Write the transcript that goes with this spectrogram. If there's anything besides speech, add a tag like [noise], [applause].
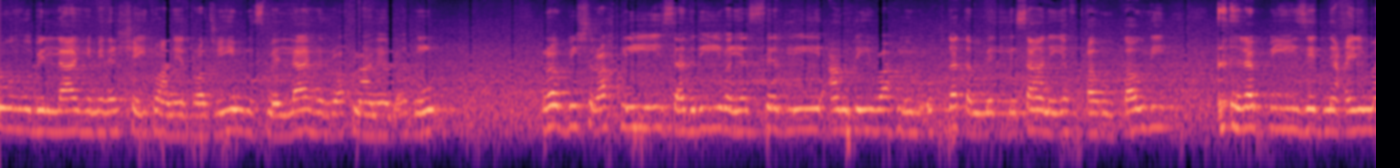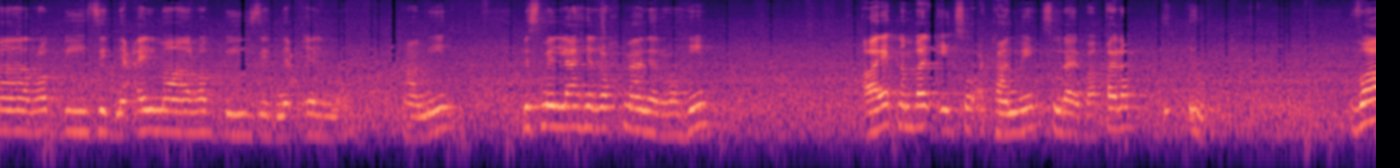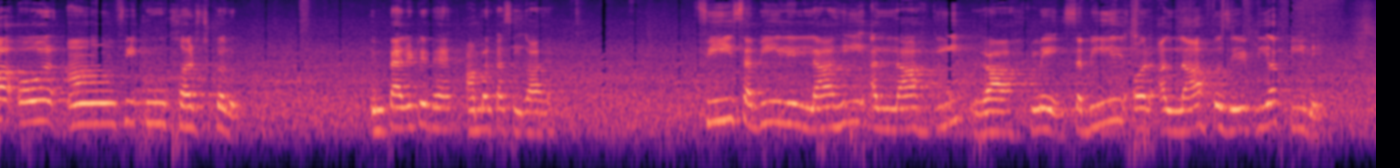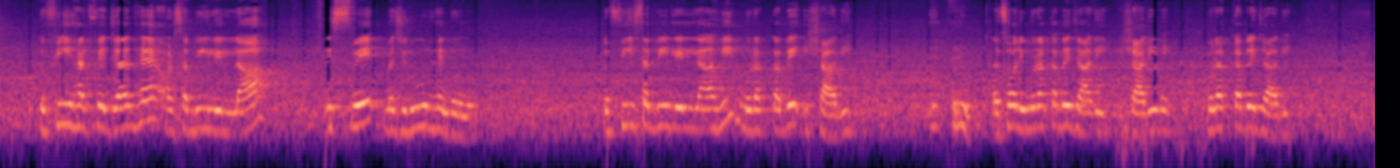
अऊज़ुबिल्लाहिमिनश्शैतानिर्रजीम बिस्मिल्लाहिर्रहमानिर्रहीम रब्बिशरह ली सदरी वयस्सिर ली अमरी वहलुल उक़दतम मिन लिसानी यफ़क़हू क़ौली रब्बी ज़िदनी इल्मा रब्बी ज़िदनी इल्मा रब्बी ज़िदनी इल्मा आमीन बिस्मिल्लाहिर्रहमानिर्रहीम आयत नंबर एक सौ अट्ठानवे सूरह बक़रा व और आंफिकू खर्च करो। इम्पेरेटिव है अमर का सीगा है। फ़ी सबीलिल्लाही अल्लाह की राह में, सबील और अल्लाह को जेर दिया फ़ी ने। तो फ़ी हरफ जर है और सबीलिल्लाह इसमें मजरूर हैं दोनों। तो फ़ी सबीलिल्लाही मुरक्कब इशारी। [coughs] सॉरी, मुरक्कब जारी, इशारी नहीं, मुरक्कब जारी।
